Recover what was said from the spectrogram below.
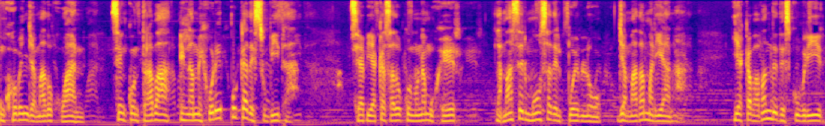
un joven llamado Juan se encontraba en la mejor época de su vida. Se había casado con una mujer la más hermosa del pueblo, llamada Mariana, y acababan de descubrir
